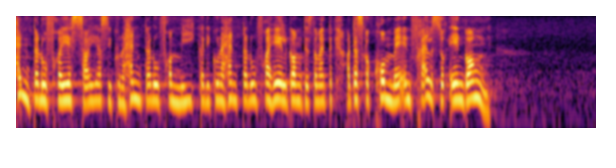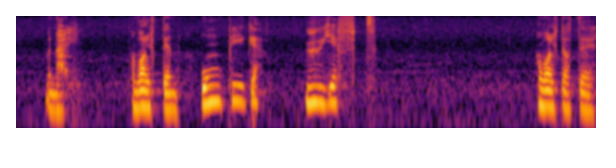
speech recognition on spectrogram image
hente det opp fra Jesajas, de kunne hente det opp fra Mika, de kunne hente det opp fra hele Gammeltestamentet. At det skal komme en frelser en gang. Men nei. Han valgte en ung pike, ugift. Han valgte at eh,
